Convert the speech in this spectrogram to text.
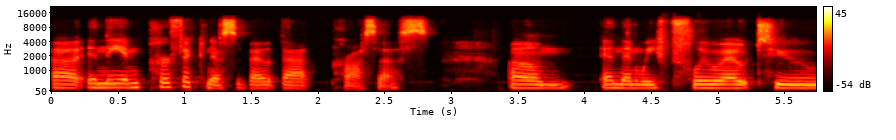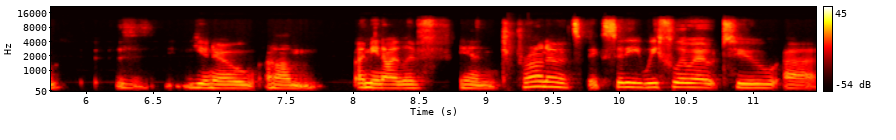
uh, and the imperfectness about that process. Um, and then we flew out to, you know, um, I mean, I live in Toronto, it's a big city. We flew out to uh,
